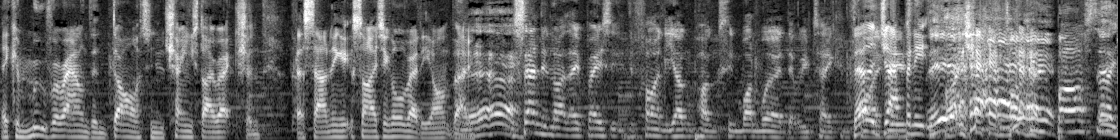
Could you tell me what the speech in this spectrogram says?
They can move around and dart and change direction. They're sounding exciting already, aren't they? Yeah. It sounded like they've basically defined the young punks in one word that we've taken. They're the Japanese. to define. Yeah, yeah. Bastards. Oh, you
